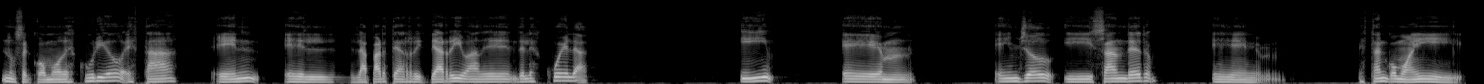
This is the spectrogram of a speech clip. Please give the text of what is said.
no sé cómo descubrió, está en la parte de arriba de, la escuela. Y em, Angel y Sander eh, están como ahí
